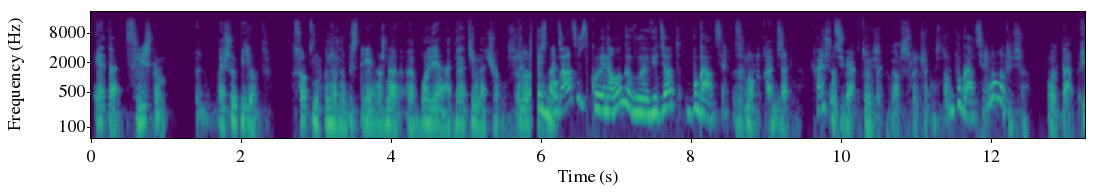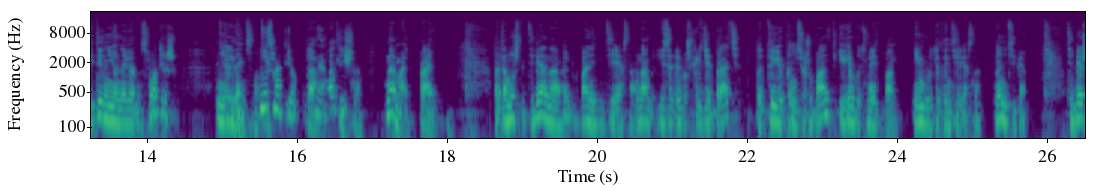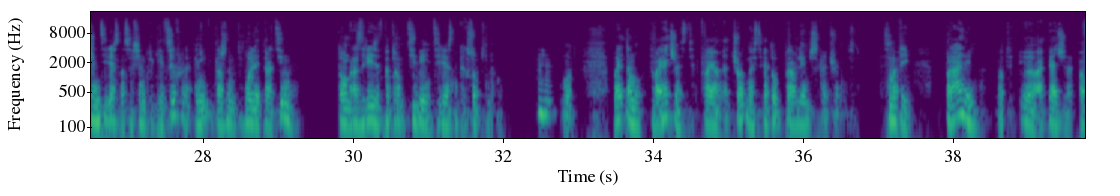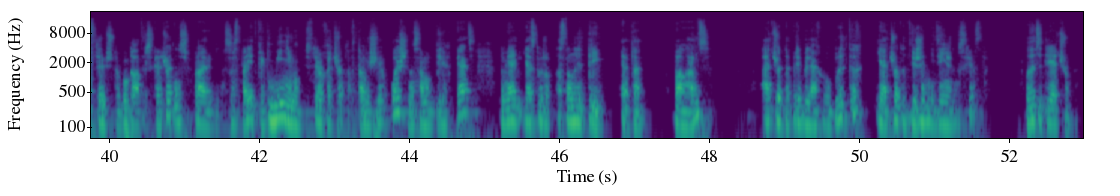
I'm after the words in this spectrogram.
Это слишком большой период. Собственнику нужно быстрее, нужно э, более оперативная отчетность. Он То есть знать... бухгалтерскую и налоговую ведет бухгалтер? Ну, обязательно. Хорошо. У тебя кто ведет бухгалтерскую отчетность? Бухгалтер. Ну вот и все. Вот да. И ты на нее, наверное, смотришь. Никогда не смотришь. Не смотрю. Да, да. отлично. Нормально, правильно потому что тебе она глобально неинтересна. Она, если ты будешь кредит брать, то ты ее понесешь в банк, и ее будет смотреть банк. Им будет это интересно, но не тебе. Тебе же интересно совсем другие цифры, они должны быть более оперативные в том разрезе, в котором тебе интересно как собственнику. Угу. Вот. Поэтому твоя часть, твоя отчетность – это управленческая отчетность. Смотри, правильно, вот э, опять же, повторюсь, что бухгалтерская отчетность правильно состоит как минимум из трех отчетов. Там еще их больше, на самом деле их пять, но я, я скажу основные три. Это баланс, отчет о прибылях и убытках и отчет о движении денежных средств. Вот эти три отчета.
